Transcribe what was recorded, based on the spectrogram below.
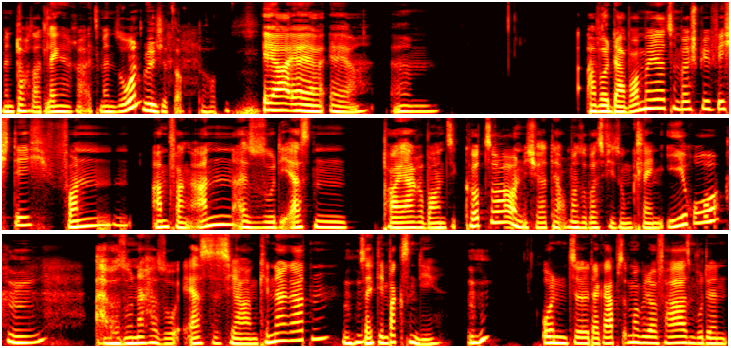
meine Tochter hat längere als mein Sohn. Will ich jetzt auch behaupten. Ja, ja, ja, ja, ja. Ähm, aber da war mir ja zum Beispiel wichtig, von Anfang an, also so die ersten paar Jahre waren sie kürzer und ich hatte auch mal sowas wie so einen kleinen Iro. Mhm. Aber so nachher so erstes Jahr im Kindergarten, Mhm. seitdem wachsen die. Mhm. Und äh, da gab es immer wieder Phasen, wo dann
